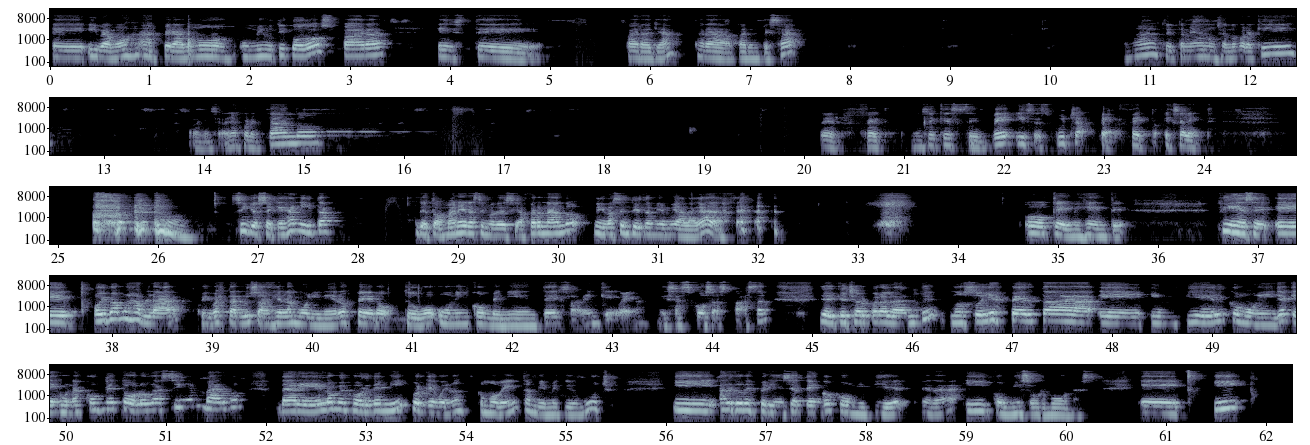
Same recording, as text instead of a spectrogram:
Eh, y vamos a esperar unos, un minutico o dos para, este, para ya, para, para empezar. estoy también anunciando por aquí para que se vayan conectando. Perfecto. Dice que se ve y se escucha perfecto. Excelente. Sí, yo sé que es Anita. De todas maneras, si me lo decía Fernando, me iba a sentir también muy halagada. ok, mi gente. Fíjense, eh, hoy vamos a hablar, hoy va a estar Luz Ángela Molineros, pero tuvo un inconveniente, saben que, bueno, esas cosas pasan y hay que echar para adelante. No soy experta eh, en piel como ella, que es una cosmetóloga, sin embargo, daré lo mejor de mí, porque, bueno, como ven, también me cuido mucho. Y algo de experiencia tengo con mi piel, ¿verdad? Y con mis hormonas. Eh, y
